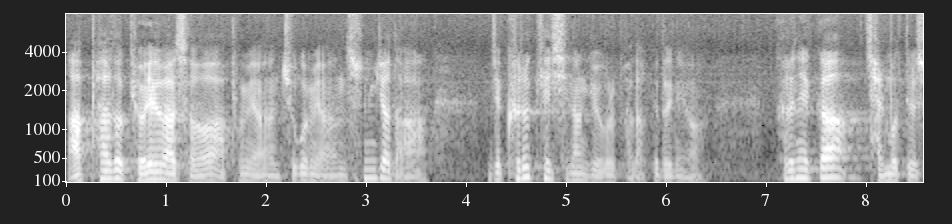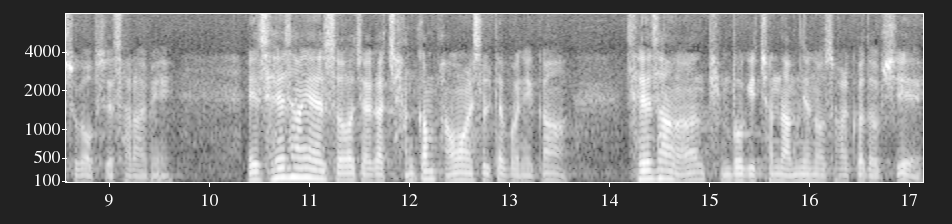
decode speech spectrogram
아파도 교회 가서 아프면 죽으면 순교다. 이제 그렇게 신앙 교육을 받았거든요. 그러니까 잘못될 수가 없어요, 사람이. 이 세상에서 제가 잠깐 방황했을 때 보니까 세상은 빈복이천 남녀노소 할 것 없이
